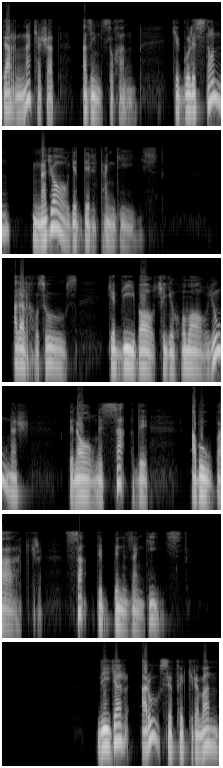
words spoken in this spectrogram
در نکشد از این سخن که گلستان نجای دلتنگی است. علل خصوص که دیباچه همایونش به نام سعد ابوبکر سعد بن زنگی است. دیگر عروس فکر من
